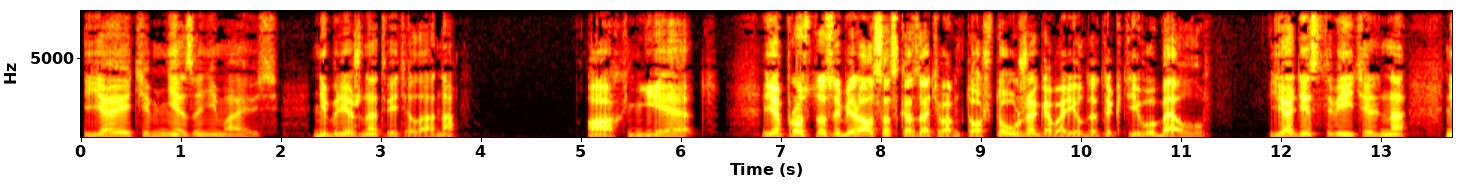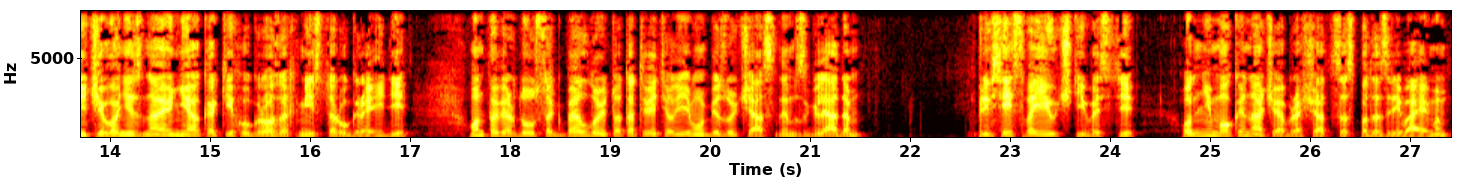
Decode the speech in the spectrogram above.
«Я этим не занимаюсь», — небрежно ответила она. «Ах, нет! Я просто собирался сказать вам то, что уже говорил детективу Беллу». «Я действительно ничего не знаю ни о каких угрозах мистеру Грейди». Он повернулся к Беллу, и тот ответил ему безучастным взглядом. При всей своей учтивости он не мог иначе обращаться с подозреваемым.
